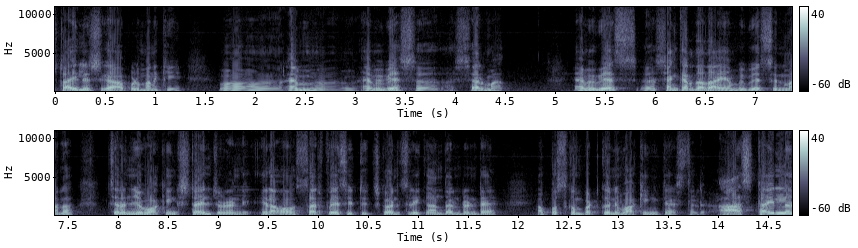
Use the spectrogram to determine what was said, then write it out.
స్టైలిష్గా అప్పుడు మనకి M MBBS Sharma. MBBS Shankar Dada MBBS సినిమాలో చిరంజీవి వాకింగ్ స్టైల్ చూడండి. ఇలా ఒకసారి ఫేస్ ఇట్ ఇచ్చుకొని శ్రీకాంత్ అంటుంటే ఆ పుస్తకం పట్టుకొని వాకింగ్ చేస్తాడు. ఆ స్టైల్లో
